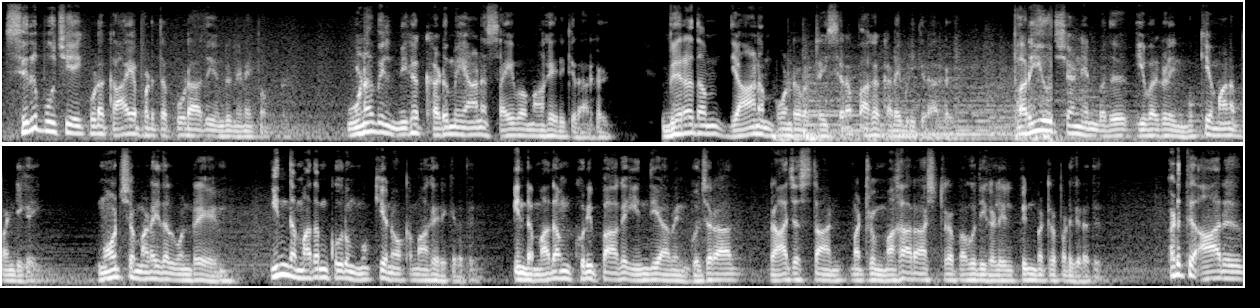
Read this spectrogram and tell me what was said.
சிறு பூச்சியை கூட காயப்படுத்தக்கூடாது என்று நினைப்பவர்கள். உணவில் மிக கடுமையான சைவமாக இருக்கிறார்கள். விரதம் தியானம் போன்றவற்றை சிறப்பாக கடைபிடிக்கிறார்கள். பரியூஷன் என்பது இவர்களின் முக்கியமான பண்டிகை. மோட்சம் அடைதல் ஒன்றே இந்த மதம் கூறும் முக்கிய நோக்கமாக இருக்கிறது. இந்த மதம் குறிப்பாக இந்தியாவின் குஜராத் ராஜஸ்தான் மற்றும் மகாராஷ்டிர பகுதிகளில் பின்பற்றப்படுகிறது. அடுத்து ஆறு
